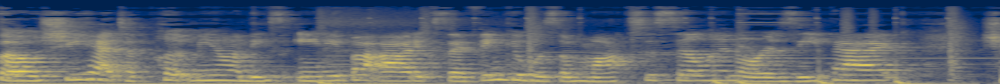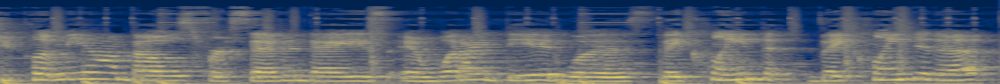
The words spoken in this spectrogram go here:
So she had to put me on these antibiotics. I think it was amoxicillin or a Z-Pak. She put me on those for seven days. And what I did was they cleaned they cleaned it up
